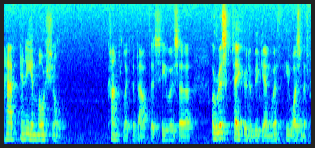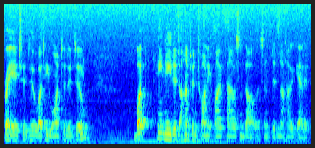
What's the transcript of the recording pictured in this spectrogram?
have any emotional conflict about this. He was a, a risk taker to begin with. He wasn't afraid to do what he wanted to do. But he needed $125,000 and didn't know how to get it.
